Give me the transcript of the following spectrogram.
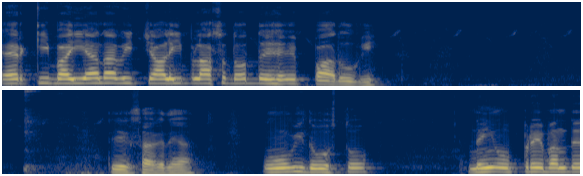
ਐਰਕੀ ਬਾਈਆਂ ਦਾ ਵੀ 40 ਪਲੱਸ ਦੁੱਧ ਇਹ ਪਾ ਦੂਗੀ। ਦੇਖ ਸਕਦੇ ਆ ਉਹ ਵੀ ਦੋਸਤੋ ਨਹੀਂ, ਉਪਰੇ ਬੰਦੇ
